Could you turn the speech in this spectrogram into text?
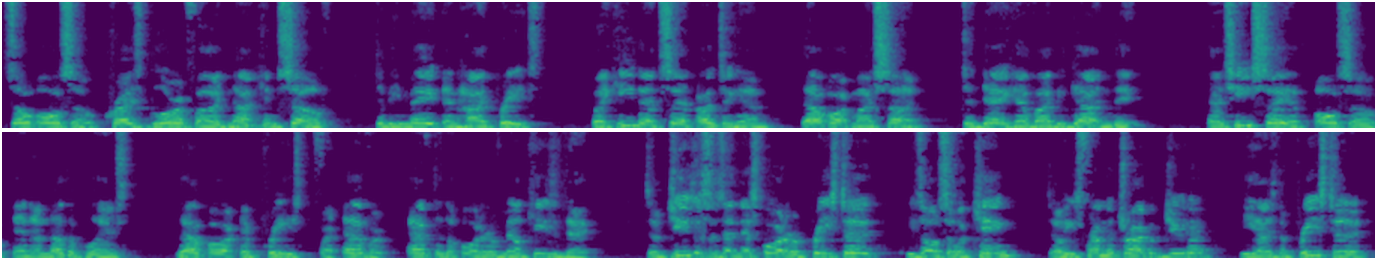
So also Christ glorified not himself to be made an high priest, but he that said unto him, Thou art my son, today have I begotten thee. As he saith also in another place, Thou art a priest forever after the order of Melchizedek. So Jesus is in this order of priesthood. He's also a king. So he's from the tribe of Judah. He has the priesthood,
